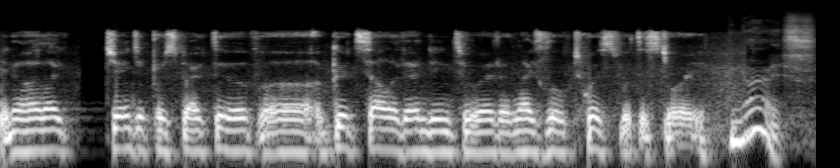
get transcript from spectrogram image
you know, I like change of perspective, uh, a good solid ending to it, a nice little twist with the story. Nice.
